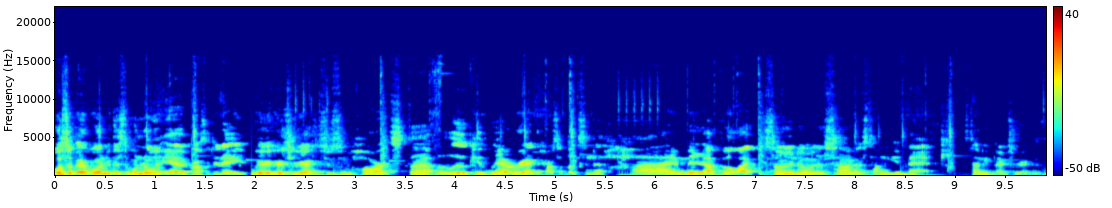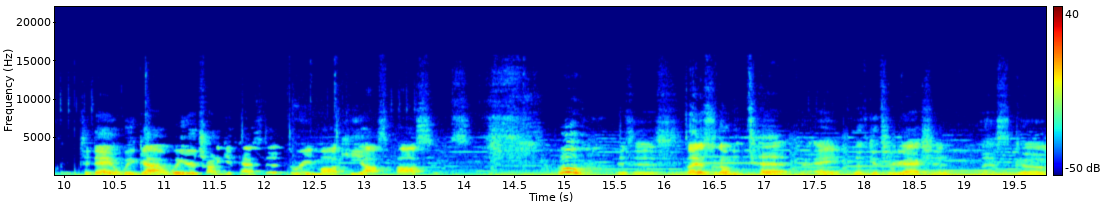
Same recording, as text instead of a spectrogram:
What's up, everyone? It's the one and only AIO Caraske today. We are here to react to some Hardstop Lucas. We haven't reacted to Hardstop in a high minute, I feel like. So, you know, it's time, it's time to get back. It's time to get back to reacting. Today, we got, we're trying to get past the three mall kiosk bosses. Woo! This is, like, this is gonna be tough. But, hey, let's get to reaction. Let's go.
